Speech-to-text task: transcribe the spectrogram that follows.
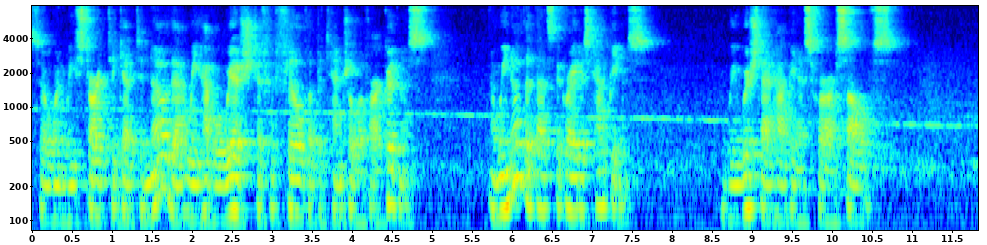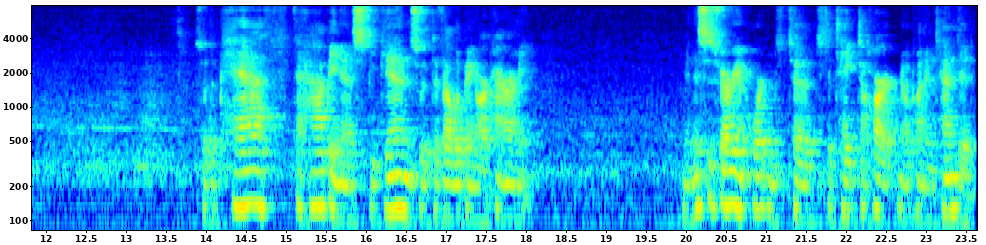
So when we start to get to know that, we have a wish to fulfill the potential of our goodness. And we know that that's the greatest happiness. We wish that happiness for ourselves. So the path to happiness begins with developing our parami. I mean, this is very important to, to take to heart, no pun intended,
